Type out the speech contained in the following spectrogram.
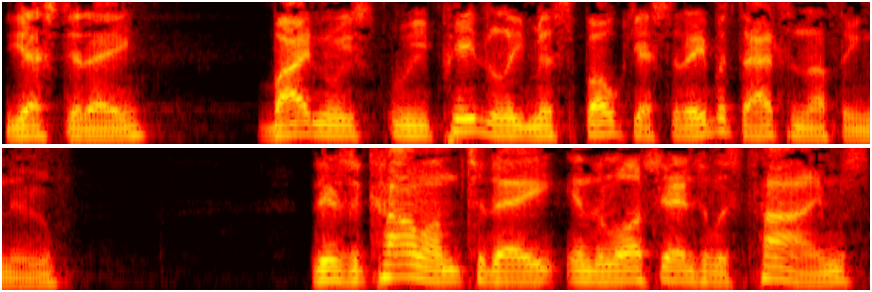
yesterday. Biden re- repeatedly misspoke yesterday, but that's nothing new. There's a column today in the Los Angeles Times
